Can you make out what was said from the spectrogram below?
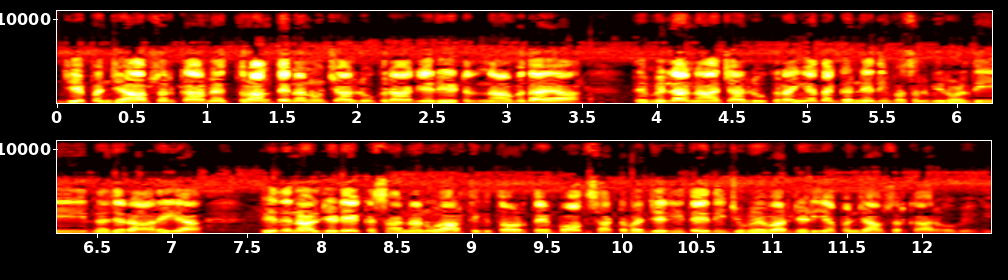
ਜੇ ਪੰਜਾਬ ਸਰਕਾਰ ਨੇ ਤੁਰੰਤ ਇਹਨਾਂ ਨੂੰ ਚਾਲੂ ਕਰਾ ਕੇ ਰੇਟ ਨਾ ਵਧਾਇਆ ਤੇ ਮਿੱਲਾਂ ਨਾ ਚਾਲੂ ਕਰਾਈਆਂ, ਤਾਂ ਗੰਨੇ ਦੀ ਫਸਲ ਵੀ ਰੁਲਦੀ ਨਜ਼ਰ ਆ ਰਹੀ ਆ। ਇਹਦੇ ਨਾਲ ਜਿਹੜੇ ਕਿਸਾਨਾਂ ਨੂੰ ਆਰਥਿਕ ਤੌਰ ਤੇ ਬਹੁਤ ਸੱਟ ਵੱਜੇਗੀ ਤੇ ਇਹਦੀ ਜ਼ਿੰਮੇਵਾਰ ਜਿਹੜੀ ਆ ਪੰਜਾਬ ਸਰਕਾਰ ਹੋਵੇਗੀ।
